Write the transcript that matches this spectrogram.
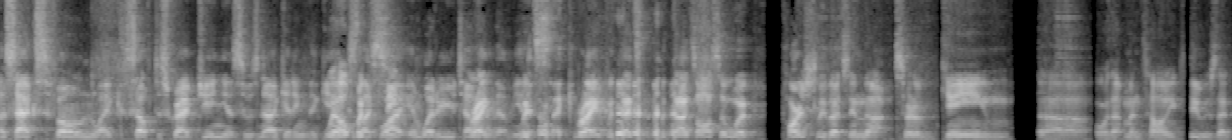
a saxophone like self-described genius who's not getting the gigs. Well, but like see- why and what are you telling right, them? You but, know, like, right, but that's but that's also what partially that's in that sort of game uh, or that mentality too is that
